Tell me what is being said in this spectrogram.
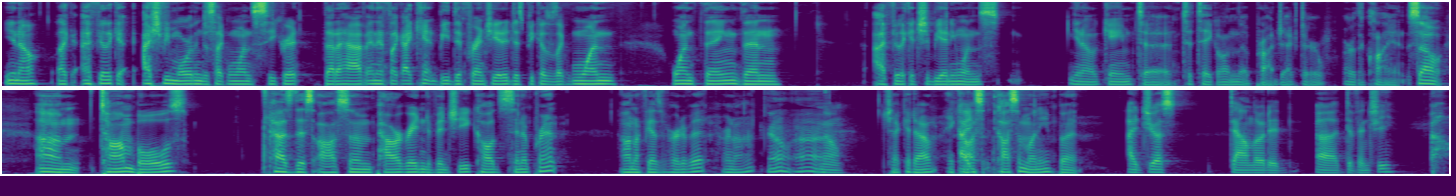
You know, like I feel like I should be more than just like one secret that I have. And if like I can't be differentiated just because of like one one thing, then I feel like it should be anyone's you know game to to take on the project or or the client. So um, Tom Bolles has this awesome power grade in DaVinci called Cineprint. I don't know if you guys have heard of it or not. No, uh, No, Check it out. It costs costs some money, but I just downloaded uh, DaVinci. Oh.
